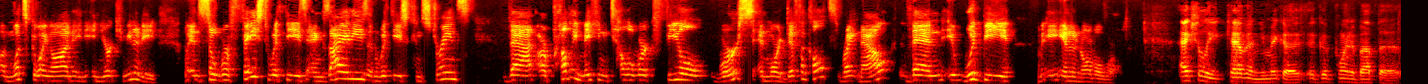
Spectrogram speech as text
on what's going on in, in your community. And so we're faced with these anxieties and with these constraints that are probably making telework feel worse and more difficult right now than it would be in a normal world. Actually, Kevin, you make a, a good point about the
